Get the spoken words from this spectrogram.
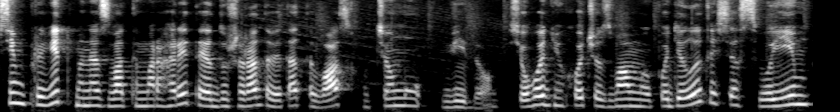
Всім привіт! Мене звати Маргарита. Я дуже рада вітати вас у цьому відео. Сьогодні хочу з вами поділитися своїм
